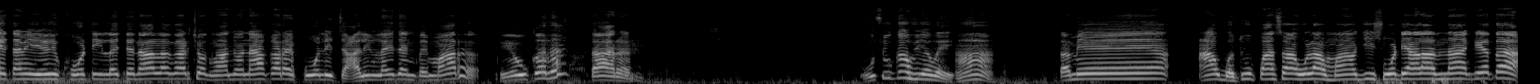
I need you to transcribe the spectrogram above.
એ તમે એવી ખોટી લઈ ના લગાડશો ગાંજો ના કરાય પોલીસ ચાલીને લઈ જાય ને ભાઈ માર. એવું કરે? તાર. હું શું કહું ભાઈ? હા. તમે આ બધું પાછા ઓલા માવજી સોટિયાળા ના કેતા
